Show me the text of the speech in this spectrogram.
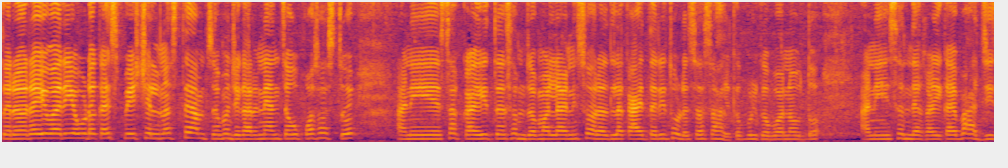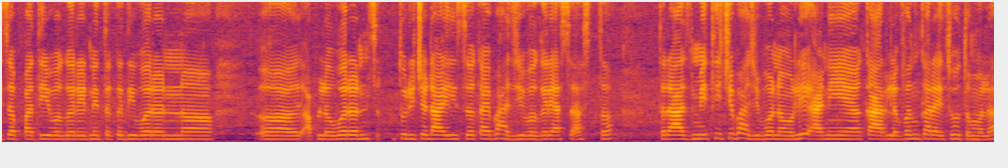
तर रविवारी एवढं काही स्पेशल नसतं आमचं. म्हणजे कारण यांचा उपवास असतो आणि सकाळी तर समजा मला आणि स्वराजला काहीतरी थोडंसं असं हलकं फुलकं बनवतो. आणि संध्याकाळी काय भाजी चपाती वगैरे नाही तर कधी वरण आपलं वरण तुरीच्या डाळीचं काय भाजी वगैरे असं असतं. तर आज मेथीची भाजी बनवली आणि कारलं पण करायचं होतं मला.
